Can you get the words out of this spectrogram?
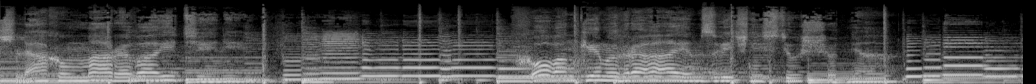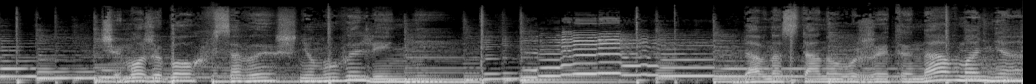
шляхом марева і тіні. Хованки ми граєм з вічністю щодня. Чи може Бог в Всевишньому велінні дав настанову жити навмання?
